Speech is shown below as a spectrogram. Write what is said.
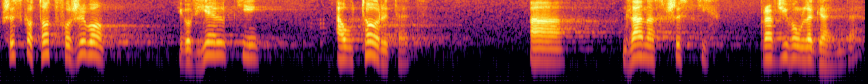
wszystko to tworzyło jego wielki autorytet, a dla nas wszystkich prawdziwą legendę.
